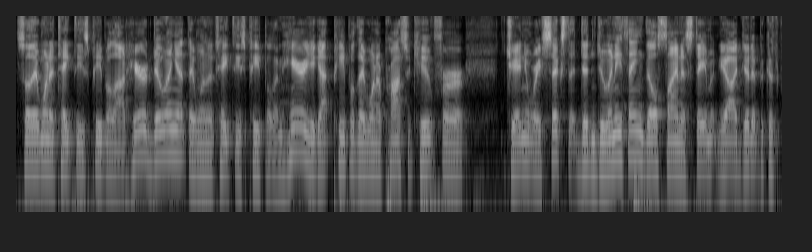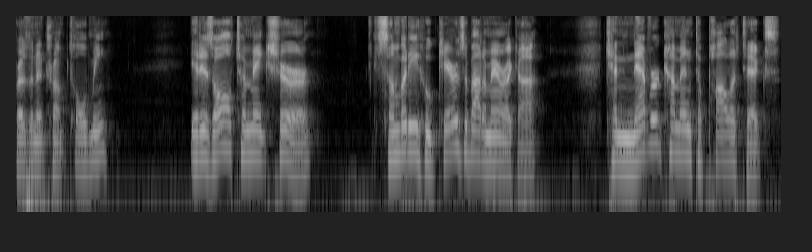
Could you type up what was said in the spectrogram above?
So they want to take these people out here doing it. They want to take these people in here. You got people they want to prosecute for January 6th that didn't do anything. They'll sign a statement. Yeah, I did it because President Trump told me. It is all to make sure somebody who cares about America can never come into politics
